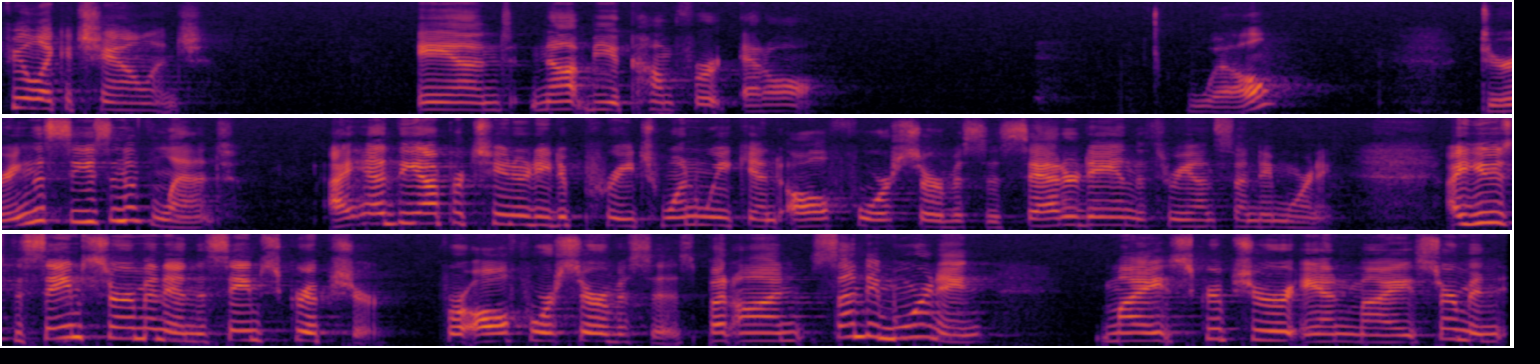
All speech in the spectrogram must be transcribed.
feel like a challenge and not be a comfort at all? Well, during the season of Lent, I had the opportunity to preach one weekend all four services, Saturday and the three on Sunday morning. I used the same sermon and the same scripture for all four services, but on Sunday morning, my scripture and my sermon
